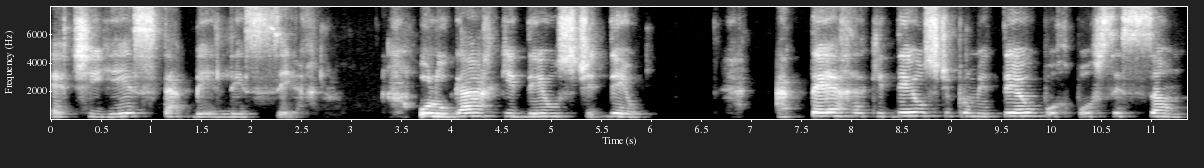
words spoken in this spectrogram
é te estabelecer. O lugar que Deus te deu a terra que Deus te prometeu por possessão.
